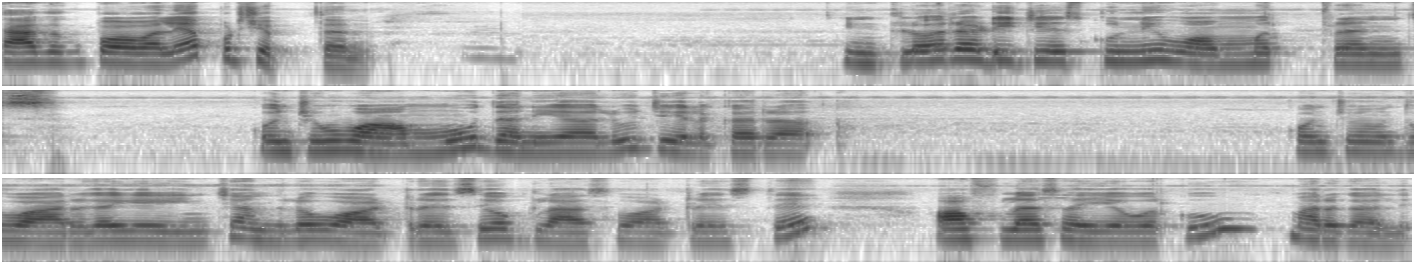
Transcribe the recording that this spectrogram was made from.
తాగకపోవాలి అప్పుడు చెప్తాను. ఇంట్లో రెడీ చేసుకుని వామర్క్ ఫ్రెండ్స్ కొంచెం వాము ధనియాలు జీలకర్ర. కొంచెం ద్వారగా వేయించి అందులో వాటర్ వేసి ఒక గ్లాస్ వాటర్ వేస్తే హాఫ్ గ్లాస్ అయ్యే వరకు మరగాలి.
